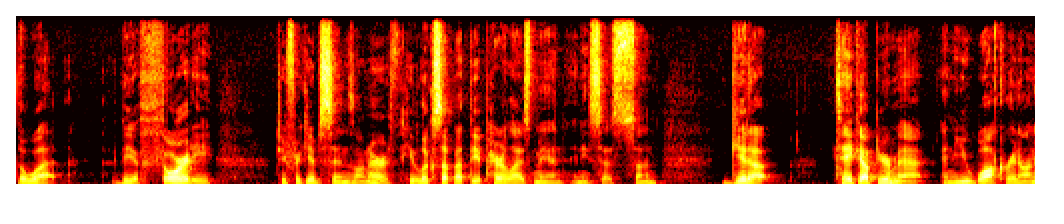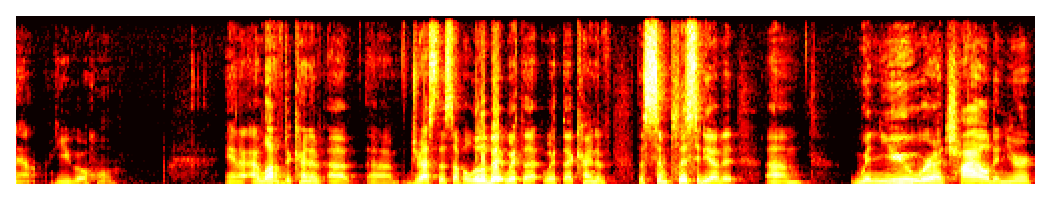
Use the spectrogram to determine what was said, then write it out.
the what? The authority to forgive sins on earth. He looks up at the paralyzed man and he says, Son, get up, take up your mat, and you walk right on out. You go home. And I, love to kind of uh, uh, dress this up a little bit with a, with a kind of the simplicity of it. Um, when you were a child and your,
